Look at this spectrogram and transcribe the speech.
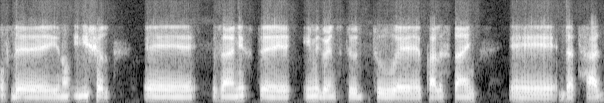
of the you know initial uh, Zionist uh, immigrants to to Palestine that had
